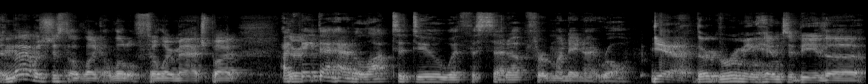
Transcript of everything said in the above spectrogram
And that was just a, like a little filler match. But I think that had a lot to do with the setup for Monday Night Raw. Yeah, they're grooming him to be the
